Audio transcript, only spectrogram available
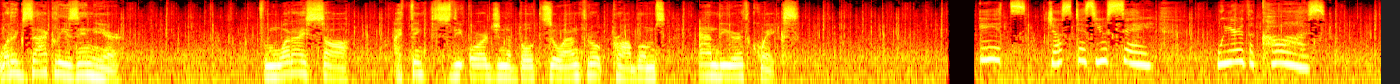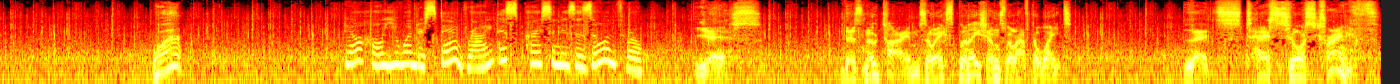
What exactly is in here? From what I saw, I think this is the origin of both zoanthrope problems and the earthquakes. It's just as you say. We're the cause. What? Ryoho, you understand, right? This person is a zoanthrope. Yes. There's no time, so explanations will have to wait. Let's test your strength.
